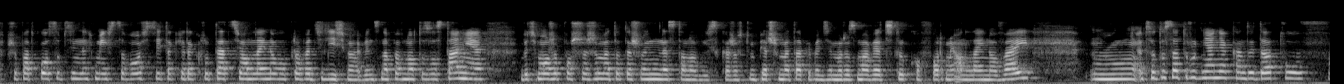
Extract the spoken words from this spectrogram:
w przypadku osób z innych miejscowości takie rekrutacje online prowadziliśmy, więc na pewno to zostanie. Być może poszerzymy to też o inne stanowiska, że w tym pierwszym etapie będziemy rozmawiać tylko w formie onlineowej. Mm, co do zatrudniania kandydatów,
